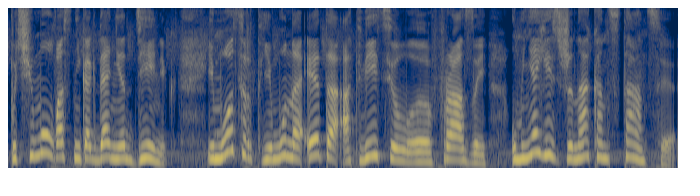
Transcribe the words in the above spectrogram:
почему у вас никогда нет денег? И Моцарт ему на это ответил э, фразой, у меня есть жена Констанция.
